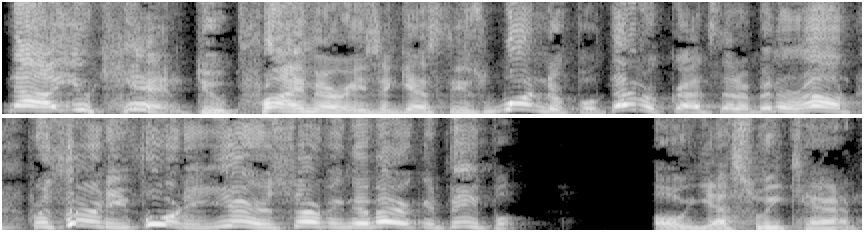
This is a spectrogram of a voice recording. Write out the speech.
Now, you can't do primaries against these wonderful Democrats that have been around for 30, 40 years serving the American people. Oh, yes, we can.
